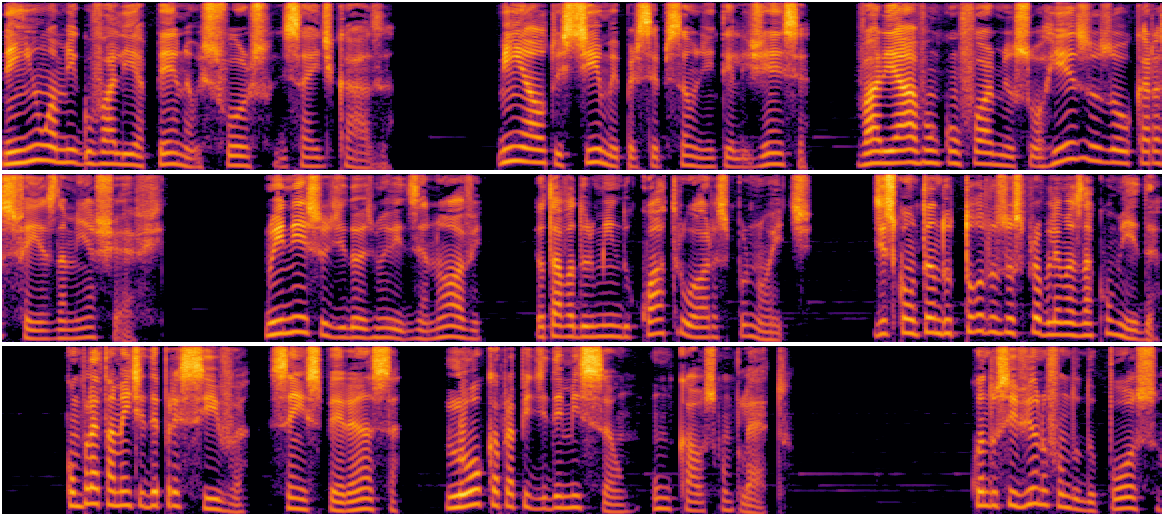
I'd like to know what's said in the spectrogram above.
nenhum amigo valia a pena o esforço de sair de casa. Minha autoestima e percepção de inteligência variavam conforme os sorrisos ou caras feias da minha chefe. No início de 2019, eu estava dormindo quatro horas por noite, descontando todos os problemas na comida, completamente depressiva, sem esperança, louca para pedir demissão, um caos completo. Quando se viu no fundo do poço,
